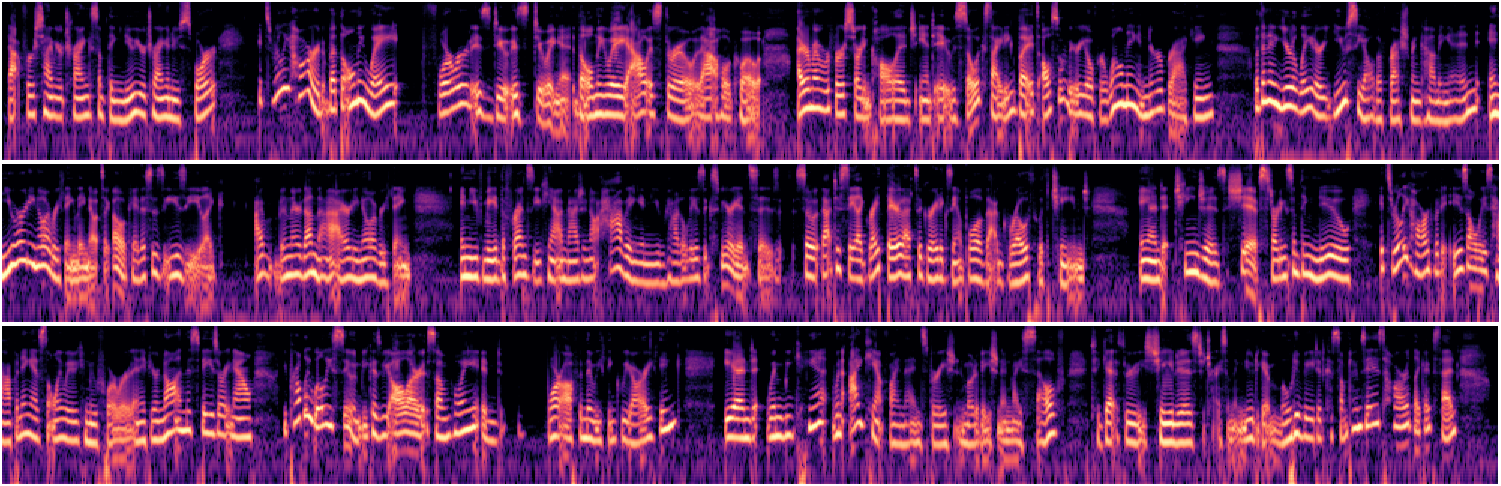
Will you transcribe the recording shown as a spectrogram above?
that first time you're trying something new, you're trying a new sport. It's really hard, but the only way forward is do is doing it. The only way out is through. That whole quote. I remember first starting college and it was so exciting, but it's also very overwhelming and nerve-wracking. But then a year later, you see all the freshmen coming in and you already know everything they know. It's like, oh, okay, this is easy. Like, I've been there, done that. I already know everything. And you've made the friends you can't imagine not having, and you've had all these experiences. So, that to say, like, right there, that's a great example of that growth with change and changes, shifts, starting something new. It's really hard, but it is always happening. And it's the only way we can move forward. And if you're not in this phase right now, you probably will be soon because we all are at some point and more often than we think we are, I think. And when we can't, when I can't find that inspiration and motivation in myself to get through these changes, to try something new, to get motivated, because sometimes it is hard, like I've said,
